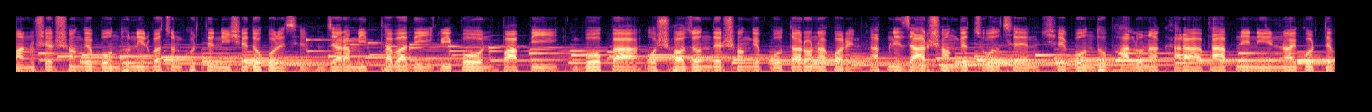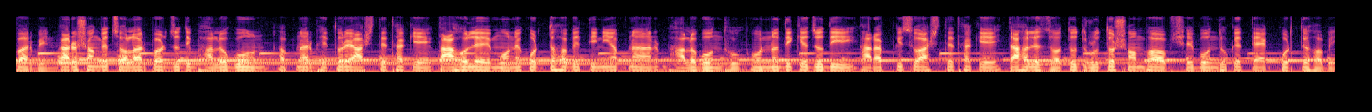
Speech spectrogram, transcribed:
মানুষের সঙ্গে বন্ধু নির্বাচন করতে নিষেধও করেছেন, যারা মিথ্যাবাদী, কৃপণ, পাপি, বোকা ও স্বজনদের সঙ্গে প্রতারণা করেন। আপনি যার সঙ্গে চলছেন, সে বন্ধু ভালো না খারাপ, তা আপনি নির্ণয় করতে পারবেন। কারও সঙ্গে চলার পর যদি ভালো গুণ আপনার ভেতরে আসতে থাকে, তাহলে মনে করতে হবে তিনি আপনার ভালো বন্ধু। অন্যদিকে যদি খারাপ কিছু আসতে থাকে, তাহলে যত দ্রুত সম্ভব সেই বন্ধুকে ত্যাগ করতে হবে।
